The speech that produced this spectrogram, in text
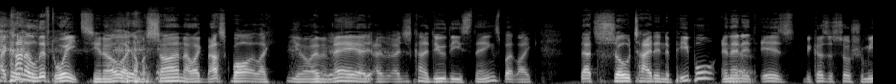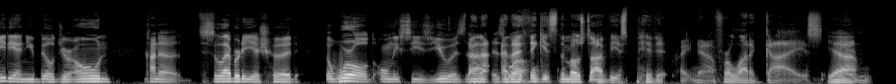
I kind of lift weights. You know, like I'm a son. I like basketball. I like you know MMA. I, I- I just kind of do these things, but like that's so tied into people, and then Yeah. it is because of social media, and you build your own kind of celebrity-ish hood. The world only sees you as that and, I, as and well. I think it's the most obvious pivot right now for a lot of guys Yeah. in,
